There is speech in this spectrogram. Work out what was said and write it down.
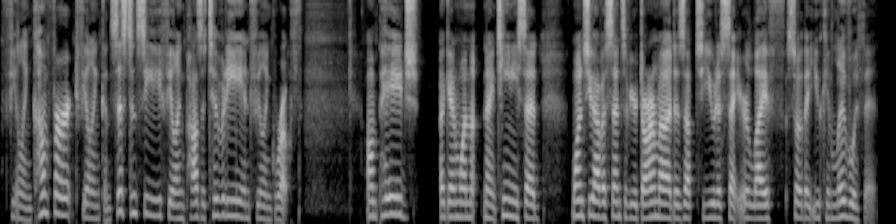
feeling comfort, feeling consistency, feeling positivity, and feeling growth. On page, again, 119, he said, once you have a sense of your Dharma, it is up to you to set your life so that you can live with it.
